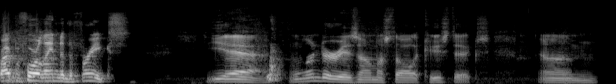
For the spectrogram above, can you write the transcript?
Right before Land of the Freaks. Yeah, Wonder is almost all acoustics. Um,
